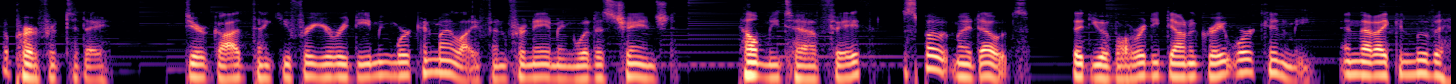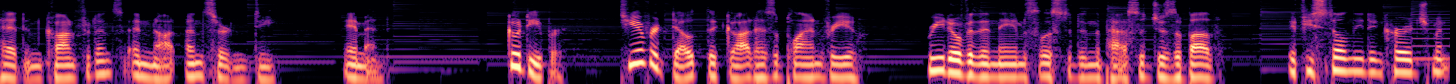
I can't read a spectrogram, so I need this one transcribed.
A prayer for today. Dear God, thank you for your redeeming work in my life and for naming what has changed. Help me to have faith, despite my doubts, that you have already done a great work in me, and that I can move ahead in confidence and not uncertainty. Amen. Go deeper. Do you ever doubt that God has a plan for you? Read over the names listed in the passages above. If you still need encouragement,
